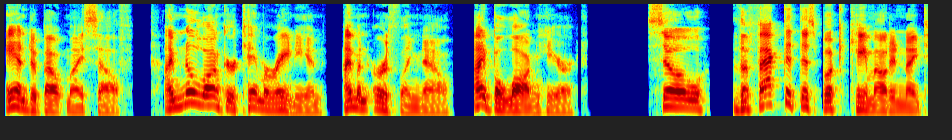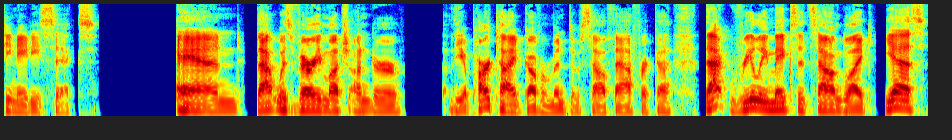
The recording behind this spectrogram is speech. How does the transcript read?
and about myself. I'm no longer Tamaranian. I'm an Earthling now. I belong here. So, the fact that this book came out in 1986, and that was very much under the apartheid government of South Africa, that really makes it sound like, yes,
